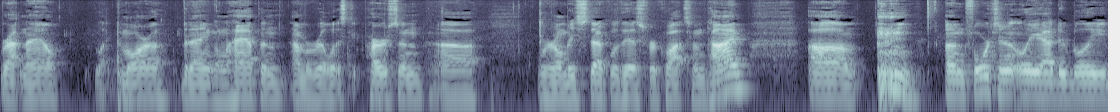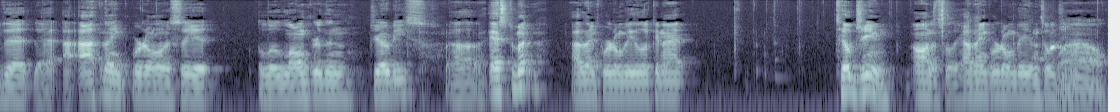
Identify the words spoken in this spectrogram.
right now, like tomorrow. But it ain't going to happen. I'm a realistic person. Uh, we're going to be stuck with this for quite some time. Um, unfortunately, I do believe that uh, I I think we're going to see it a little longer than Jody's uh, estimate. I think we're going to be looking at till June. Honestly, I think we're going to be until June. Wow.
